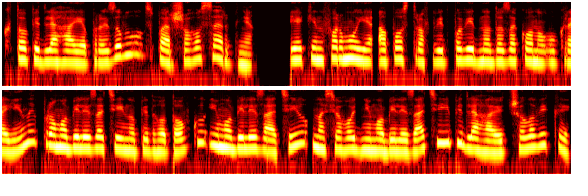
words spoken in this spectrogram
Хто підлягає призову з 1 серпня? Як інформує апостроф відповідно до закону України про мобілізаційну підготовку і мобілізацію, на сьогодні мобілізації підлягають чоловіки.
